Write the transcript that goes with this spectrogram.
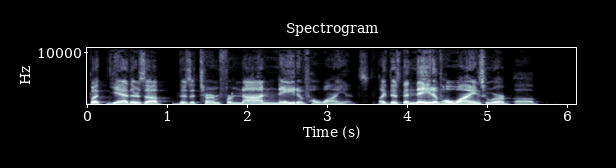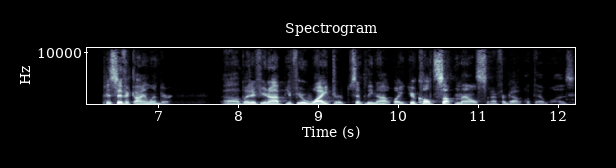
but yeah, there's a there's a term for non-native Hawaiians. Like there's the native Hawaiians who are uh, Pacific Islander. Uh, but if you're not, if you're white or simply not white, you're called something else, and I forgot what that was.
